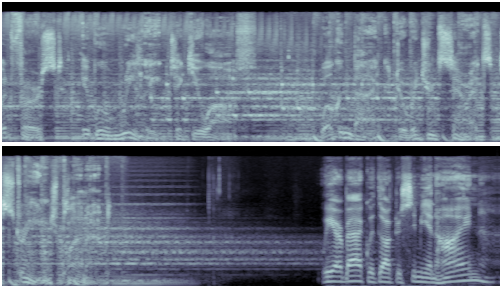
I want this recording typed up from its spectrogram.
But first, it will really tick you off. Welcome back to Richard Syrett's Strange Planet. We are back with Dr. Simeon Hein.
